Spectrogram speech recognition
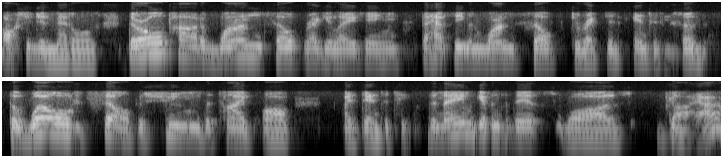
oxygen metals, they're all part of one self-regulating, perhaps even one self-directed entity. So the world itself assumes a type of identity. The name given to this was Gaia.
